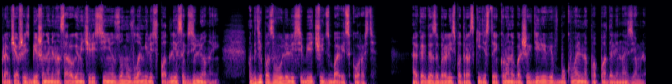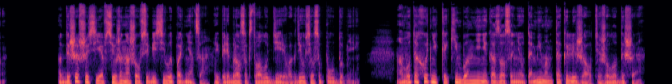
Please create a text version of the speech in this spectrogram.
Промчавшись бешеными носорогами через синюю зону, вломились в подлесок зеленый, где позволили себе чуть сбавить скорость. А когда забрались под раскидистые кроны больших деревьев, буквально попадали на землю. Отдышавшись, я все же нашел в себе силы подняться и перебрался к стволу дерева, где уселся поудобней. А вот охотник, каким бы он мне ни казался неутомимым, так и лежал, тяжело дыша.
